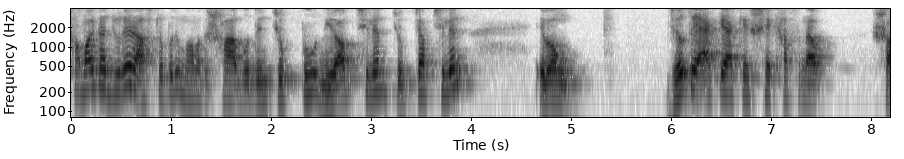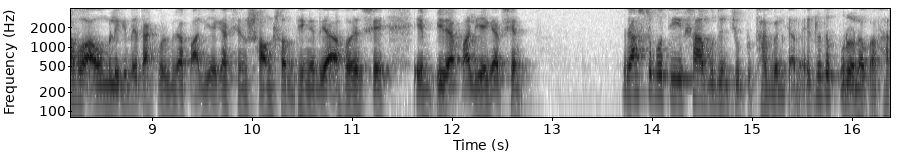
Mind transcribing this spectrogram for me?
সময়টা জুড়ে রাষ্ট্রপতি মোহাম্মদ শাহাবুদ্দিন চুপ্পু নীরব ছিলেন, চুপচাপ ছিলেন এবং যেহেতু একে একে শেখ হাসিনা সহ আওয়ামী লীগের নেতাকর্মীরা পালিয়ে গেছেন, সংসদ ভেঙে দেওয়া হয়েছে, এমপিরা পালিয়ে গেছেন রাষ্ট্রপতি শাহাবুদ্দিন চুপ্পু থাকবেন কেন? এগুলো তো পুরনো কথা।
